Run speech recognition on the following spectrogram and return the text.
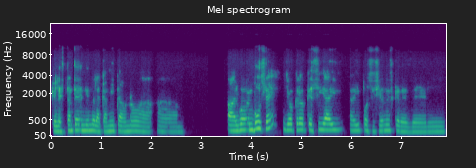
que le están tendiendo la camita o no a, a al buen buce, yo creo que sí hay, hay posiciones que desde el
